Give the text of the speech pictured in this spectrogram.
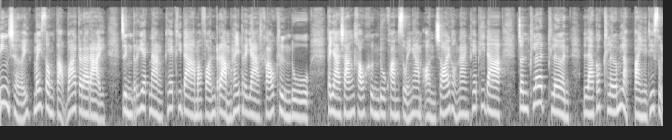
นิ่งเฉย ไม่ทรงตอบว่ากระไร จึงเรียกนางเทพธิดามาฟ้อนรำให้พระยาเขาคึงดูพระยาช้างเขาคึงดูความสวยงามอ่อนช้อยของนางเทพธิดา จนเพลิดเพลิน แล้วก็เคลิ้มหลับไปในที่สุด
